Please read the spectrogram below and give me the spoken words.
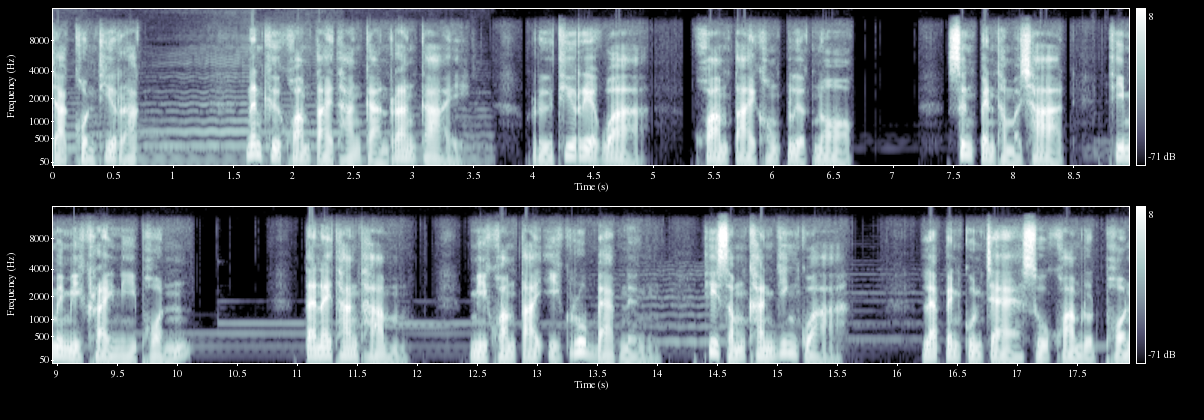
จากคนที่รักนั่นคือความตายทางการร่างกาย หรือที่เรียกว่า ความตายของเปลือกนอก ซึ่งเป็นธรรมชาติที่ไม่มีใครหนีผล แต่ในทางธรรม มีความตายอีกรูปแบบหนึ่งที่สำคัญยิ่งกว่า และเป็นกุญแจสู่ความหลุดพ้น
